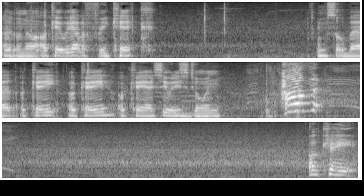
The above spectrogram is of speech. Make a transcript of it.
I don't know. Okay, we got a free kick. I'm so bad. Okay, okay, okay, I see what he's doing. How the... Okay.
